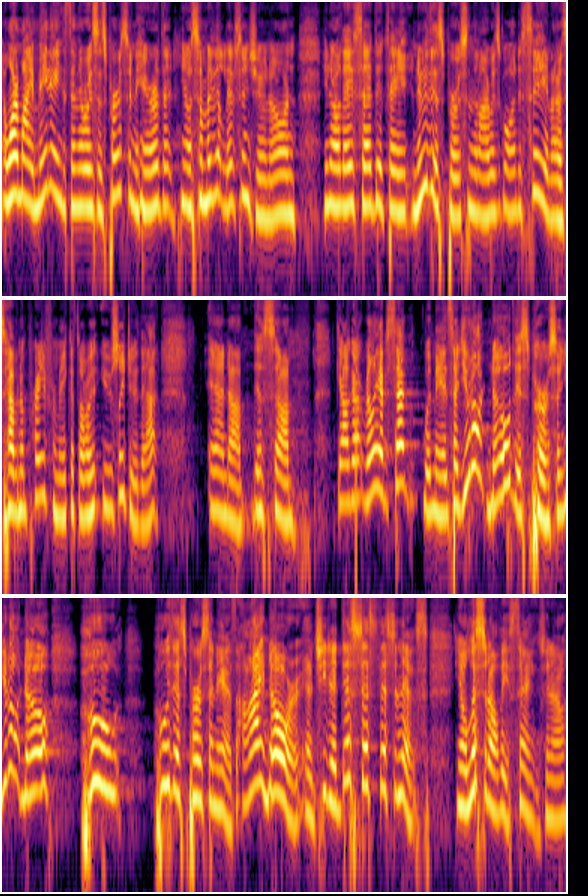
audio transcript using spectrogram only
at one of my meetings, and there was this person here that, you know, somebody that lives in Juneau, and, you know, they said that they knew this person that I was going to see, and I was having them pray for me because I usually do that. And uh, this um, gal got really upset with me and said, You don't know this person. You don't know who who this person is. I know her, and she did this, this, this, and this. You know, listed all these things, you know.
